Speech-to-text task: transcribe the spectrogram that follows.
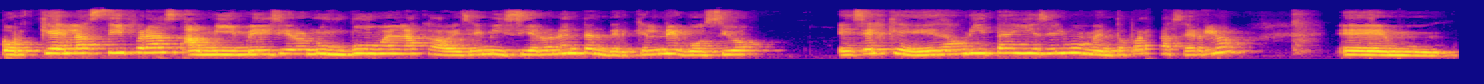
por qué las cifras a mí me hicieron un boom en la cabeza y me hicieron entender que el negocio es el que es ahorita y es el momento para hacerlo. Em,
